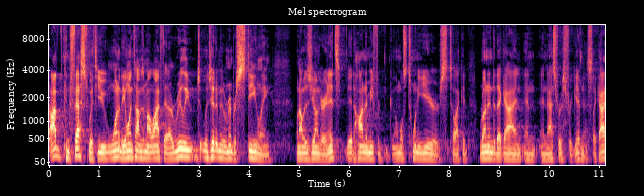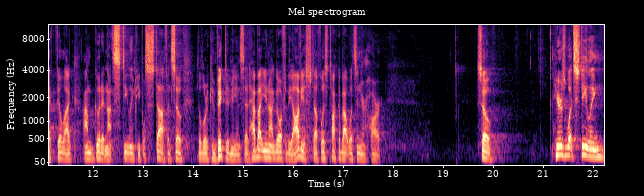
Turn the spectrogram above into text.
I've confessed with you one of the only times in my life that I really legitimately remember stealing when I was younger. And it's, it haunted me for almost 20 years until I could run into that guy and, and, and ask for his forgiveness. Like, I feel like I'm good at not stealing people's stuff. And so the Lord convicted me and said, How about you not go after the obvious stuff? Let's talk about what's in your heart. So, here's what stealing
